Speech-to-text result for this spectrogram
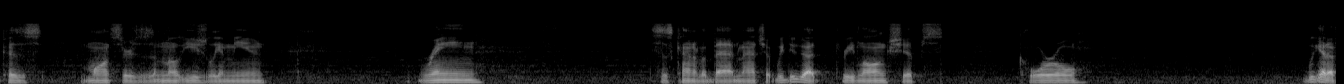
because monsters is usually immune. Rain. This is kind of a bad matchup. We do got three long ships coral. We got a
